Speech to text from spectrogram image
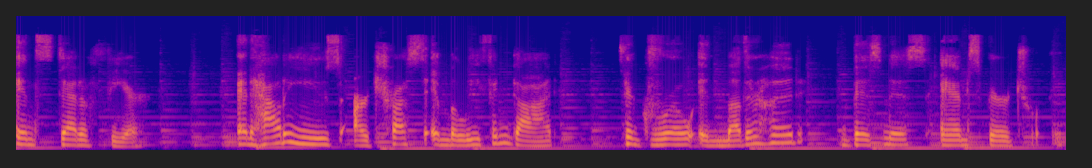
instead of fear, and how to use our trust and belief in God to grow in motherhood, business, and spiritually.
